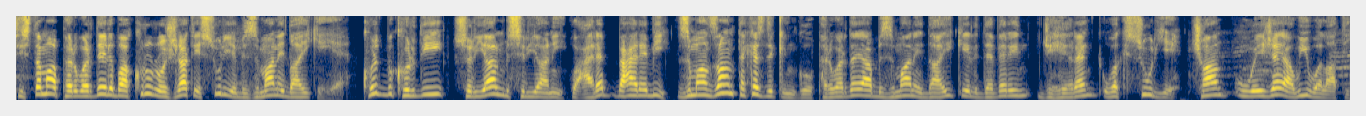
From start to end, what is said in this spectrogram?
سیستما پرورده له باکرو روجلات سوریه به زمان دایکیه کورد به کوردی سریان به سریانی و عرب به عربی زمانزان تکز دکنگو پرورده یا به زمان دایکی له دورین جهرنگ وک سوریه چاند او ویجا یا وی ولاتی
